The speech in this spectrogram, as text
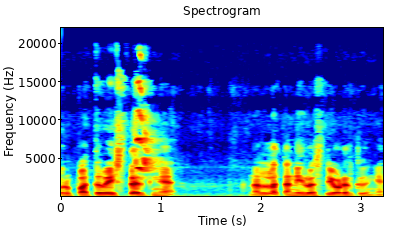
ஒரு பத்து வயசு தான் இருக்குங்க. நல்ல தண்ணீர் வசதியோடு இருக்குதுங்க.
